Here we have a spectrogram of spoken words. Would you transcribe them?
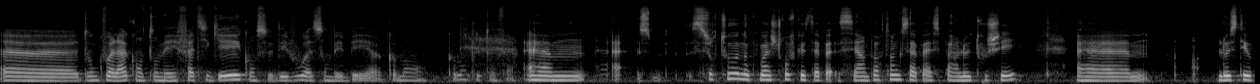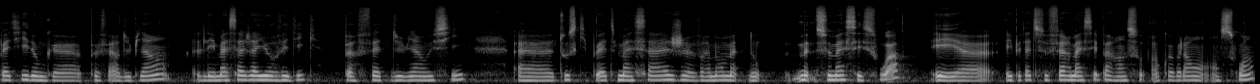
Donc voilà, quand on est fatigué, qu'on se dévoue à son bébé, comment, comment peut-on faire? Surtout, donc moi je trouve que c'est important que ça passe par le toucher. L'ostéopathie donc euh, peut faire du bien. Les massages ayurvédiques peuvent faire du bien aussi. Euh, tout ce qui peut être massage, vraiment donc, se masser soi et, euh, et peut-être se faire masser par un quoi, voilà, en, en soin,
